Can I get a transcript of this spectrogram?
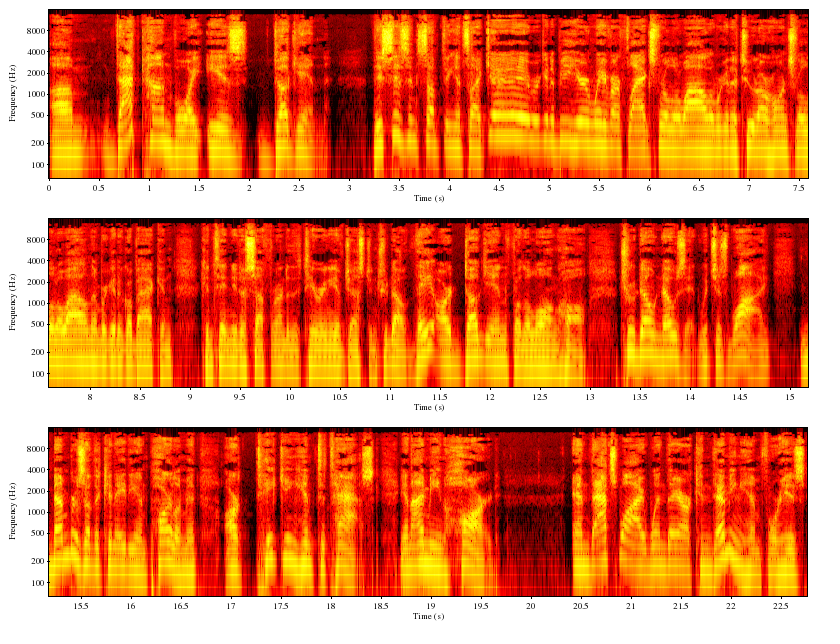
Um, that convoy is dug in. This isn't something it's like, hey, we're going to be here and wave our flags for a little while, and we're going to toot our horns for a little while, and then we're going to go back and continue to suffer under the tyranny of Justin Trudeau. They are dug in for the long haul. Trudeau knows it, which is why members of the Canadian Parliament are taking him to task, and I mean hard. And that's why when they are condemning him for his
